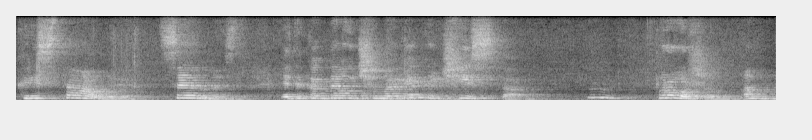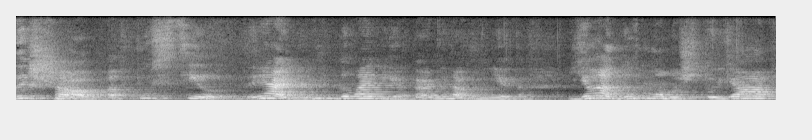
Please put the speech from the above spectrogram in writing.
кристаллы, ценность. Это когда у человека чисто прожил, отдышал, отпустил, реально, не в голове, да, не надо мне это. Я думала, что я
